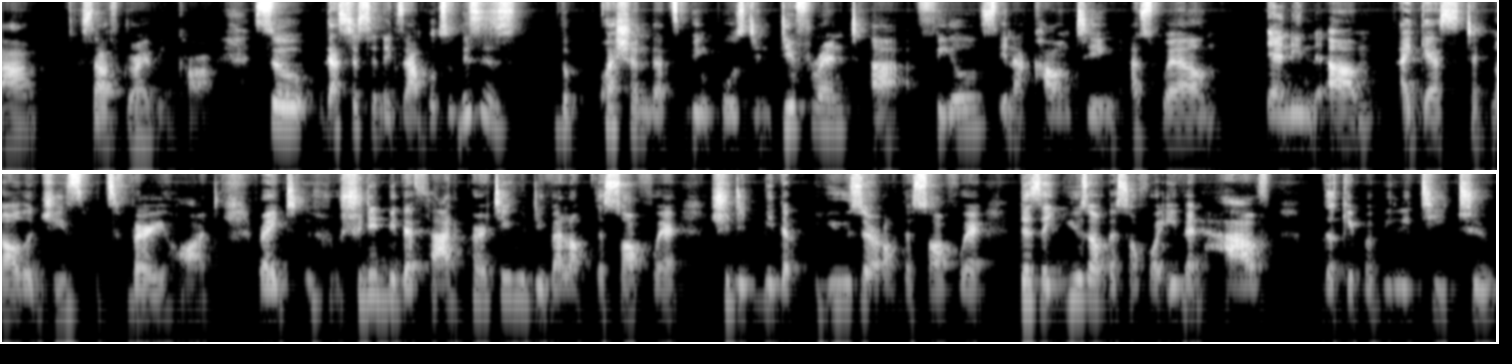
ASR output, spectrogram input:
um, self-driving car. So that's just an example. So this is the question that's being posed in different uh, fields in accounting as well and in um, i guess technologies it's very hard right should it be the third party who developed the software should it be the user of the software does the user of the software even have the capability to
